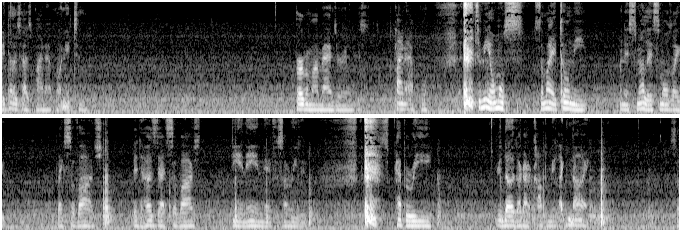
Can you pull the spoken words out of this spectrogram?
It does has pineapple in it too. Bergamot mandarin, it's pineapple. to me, almost somebody told me when they smell it, it smells like like Sauvage. It has that Sauvage DNA in there for some reason. it's peppery. It does. I got a compliment like nine. So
